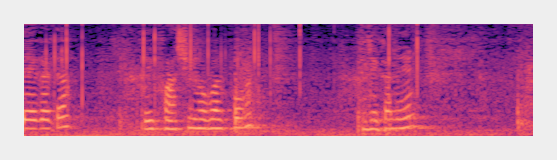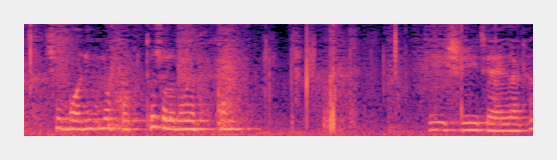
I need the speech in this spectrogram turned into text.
জায়গাটা এই ফাঁসি হবার পর যেখানে সে বডিগুলো পড়তো চলো তোমার দেখাই এই সেই জায়গাটা।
